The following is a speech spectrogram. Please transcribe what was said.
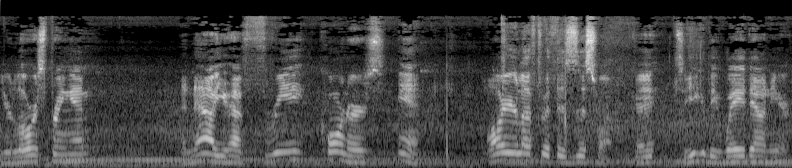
your lower spring in, and now you have three corners in. All you're left with is this one, okay? So you could be way down here.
